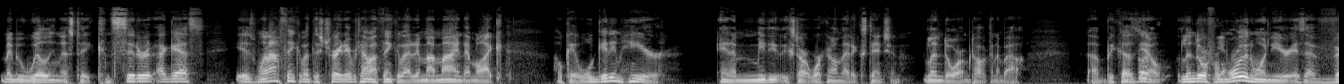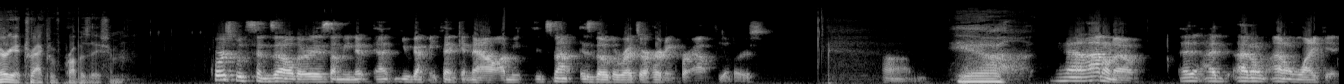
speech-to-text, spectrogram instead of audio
maybe willingness to consider it, I guess, is when I think about this trade. Every time I think about it in my mind, I'm like, okay, we'll get him here and immediately start working on that extension. Lindor, I'm talking about, uh, because you know Lindor for Yeah. more than one year is a very attractive proposition. Of course, with Senzel, there is. I mean, it, uh, you got me thinking now. I mean, it's not as though the Reds are hurting for outfielders. Um, Yeah, yeah, I don't know. I, I, I don't. I don't like it.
